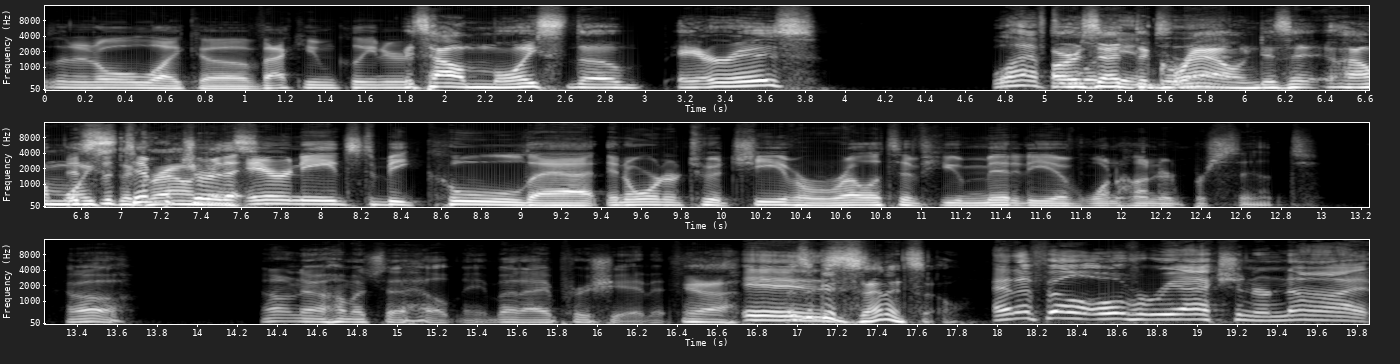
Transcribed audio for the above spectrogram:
isn't it old like a vacuum cleaner? It's how moist the air is, we'll have to or is look that the ground? Is it how moist It's the, ground temperature is? the temperature the air needs to be cooled at in order to achieve a relative humidity of 100%. Oh, I don't know how much that helped me, but I appreciate it. Yeah, it's a good sentence though. NFL overreaction or not,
